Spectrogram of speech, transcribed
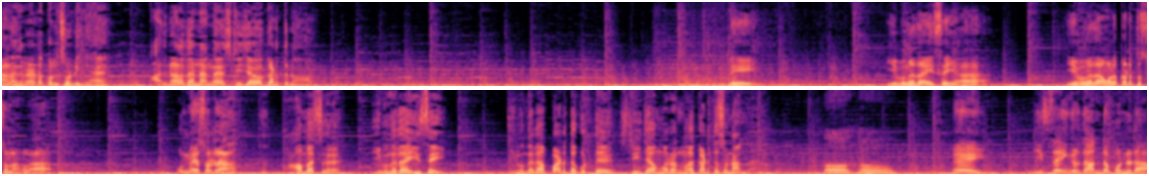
நலங்கு நடக்கும்னு சொன்னீங்க. அதனாலதான் நாங்க ஸ்ரீஜாவை கடத்தினோம். டேய் இவங்க தான் இசையா? இவங்க தான் உங்களை கடத்த சொன்னாங்களா? உண்மையை சொல்றா. ஆமா சார் இவங்க தான் இசை. இவங்க தான் பணத்தை கொடுத்து ஸ்ரீஜாங்கிறவங்கள கடத்த சொன்னாங்க. ஓஹோ. ஏய் இசைங்கிறது அந்த பொண்ணுடா.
